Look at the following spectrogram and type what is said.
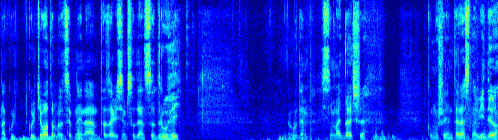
на куль- культиватор прицепний на МТЗ 892. Будемо знімати далі. Кому що інтересно відео.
